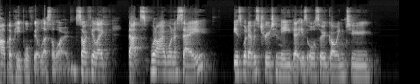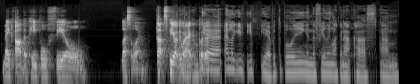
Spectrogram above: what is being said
other people feel less alone. So I feel like that's what I want to say is whatever's true to me that is also going to make other people feel less alone. That's the only way I can put yeah. it. Yeah, and look, you, you, yeah, with the bullying and the feeling like an outcast, um,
